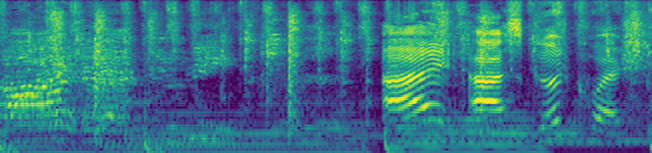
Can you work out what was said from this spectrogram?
I am unique. I ask good questions.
